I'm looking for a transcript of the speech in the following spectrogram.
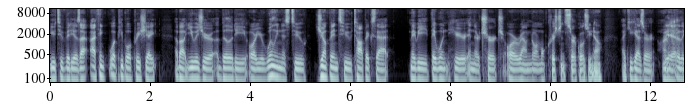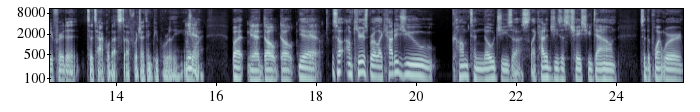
YouTube videos. I, I think what people appreciate about you is your ability or your willingness to jump into topics that maybe they wouldn't hear in their church or around normal Christian circles. You know like you guys are aren't yeah. really afraid to to tackle that stuff, which I think people really enjoy. Yeah. But yeah, dope, dope. Yeah. yeah. So I'm curious, bro. Like, how did you come to know Jesus? Like, how did Jesus chase you down to the point where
